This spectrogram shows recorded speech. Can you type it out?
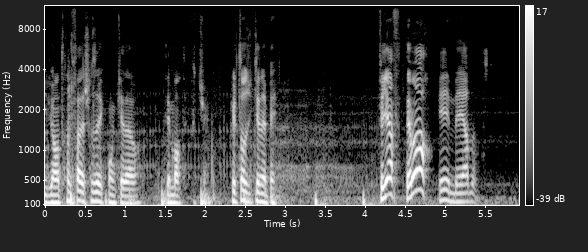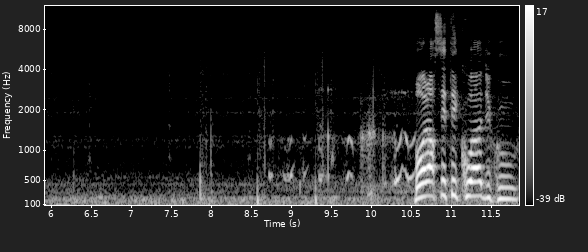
il est en train de faire des choses avec mon cadavre. T'es mort, t'es foutu. Fais le tour du canapé. Fais gaffe, t'es mort Eh merde. Bon alors c'était quoi du coup?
